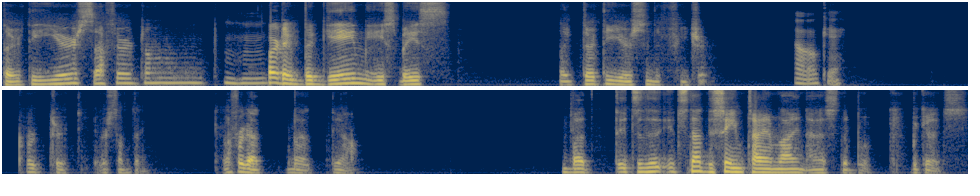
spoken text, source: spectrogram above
30 years after them mm-hmm. or the, the game is based like 30 years in the future. Oh okay, or 30 or something. I forgot but yeah. But it's the, it's not the same timeline as the book because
